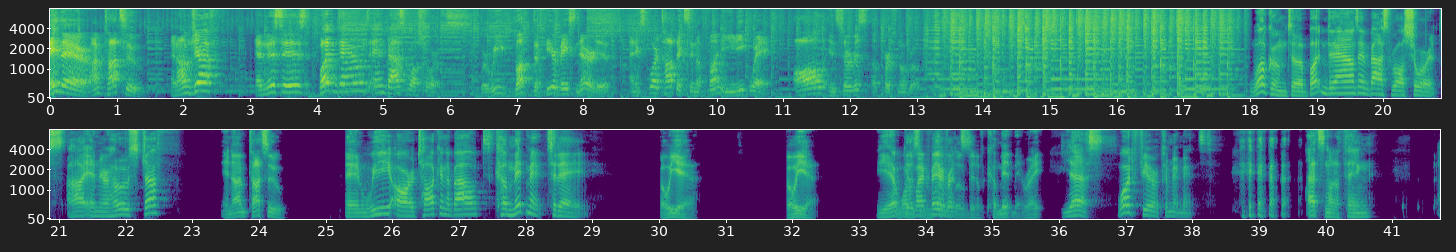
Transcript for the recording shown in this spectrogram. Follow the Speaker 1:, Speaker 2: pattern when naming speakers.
Speaker 1: Hey there, I'm Tatsu,
Speaker 2: And I'm Jeff, and this is Button Downs and Basketball Shorts.
Speaker 1: where we buck the fear based narrative and explore topics in a fun and unique way, all in service of personal growth.
Speaker 2: Welcome to Button Downs and Basketball Shorts. I am your host, Jeff,
Speaker 1: And I'm Tatsu.
Speaker 2: and we are talking about commitment today.
Speaker 1: Oh, yeah. Oh, yeah.
Speaker 2: Yeah, one of my favorites.
Speaker 1: A little bit of commitment, right?
Speaker 2: Yes. What fear of commitment? That's not a thing.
